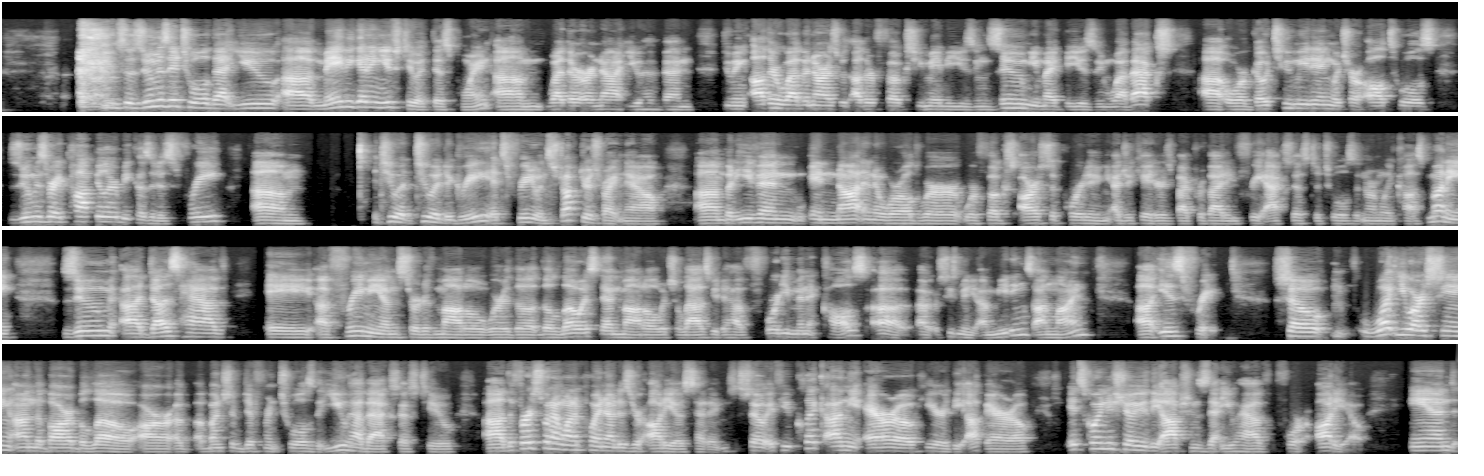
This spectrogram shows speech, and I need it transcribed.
so Zoom is a tool that you uh, may be getting used to at this point, um, whether or not you have been doing other webinars with other folks, you may be using Zoom, you might be using WebEx, uh, or GoToMeeting, which are all tools Zoom is very popular because it is free um, to, a, to a degree. It's free to instructors right now, um, but even in not in a world where, where folks are supporting educators by providing free access to tools that normally cost money, Zoom uh, does have a, a, freemium sort of model where the, the lowest end model, which allows you to have 40 minute calls, uh, uh, excuse me, uh, meetings online, uh, is free. So what you are seeing on the bar below are a, a bunch of different tools that you have access to. Uh, the first one I want to point out is your audio settings. So if you click on the arrow here, the up arrow, it's going to show you the options that you have for audio. And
